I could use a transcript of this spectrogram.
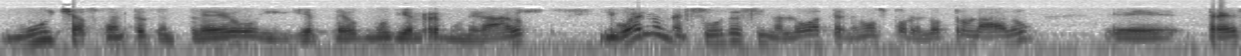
muchas fuentes de empleo y empleos muy bien remunerados. Y bueno, en el sur de Sinaloa tenemos por el otro lado eh, tres,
